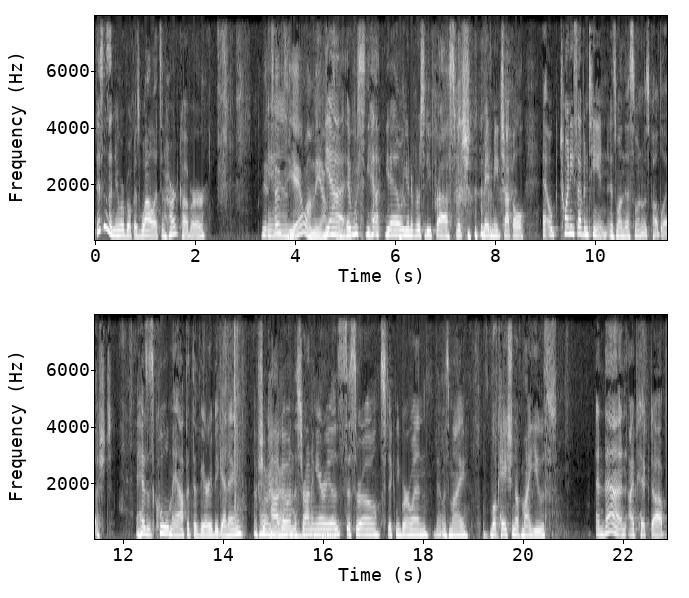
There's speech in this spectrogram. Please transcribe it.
This is a newer book as well. It's in hardcover. It says Yale on the outside. Yeah, it was yeah, Yale University Press, which made me chuckle. Uh, 2017 is when this one was published. It has this cool map at the very beginning of Chicago yeah, and the surrounding look at that. areas. Cicero, Stickney, Berwyn. That was my location of my youth. And then I picked up,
